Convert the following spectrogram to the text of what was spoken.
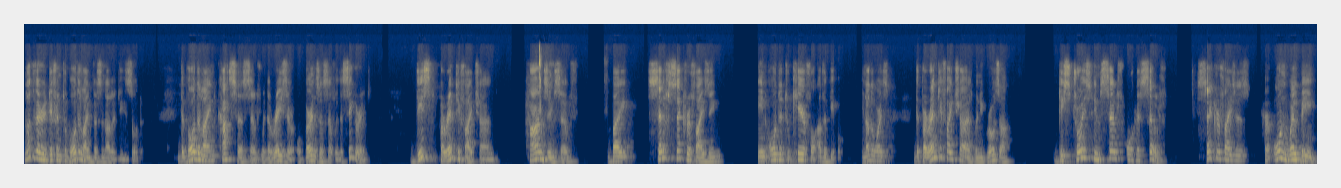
not very different to borderline personality disorder. The borderline cuts herself with a razor or burns herself with a cigarette. This parentified child harms himself by self-sacrificing in order to care for other people. In other words, the parentified child, when he grows up, destroys himself or herself, sacrifices her own well-being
